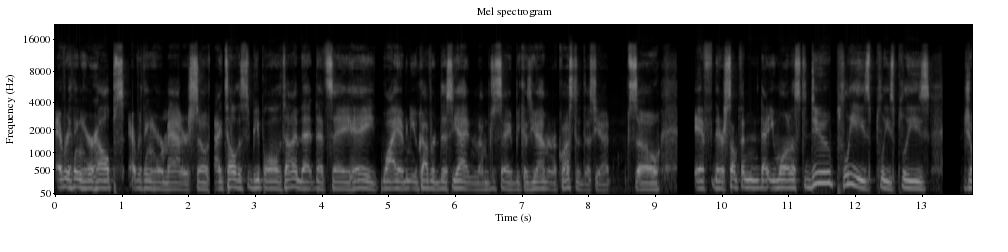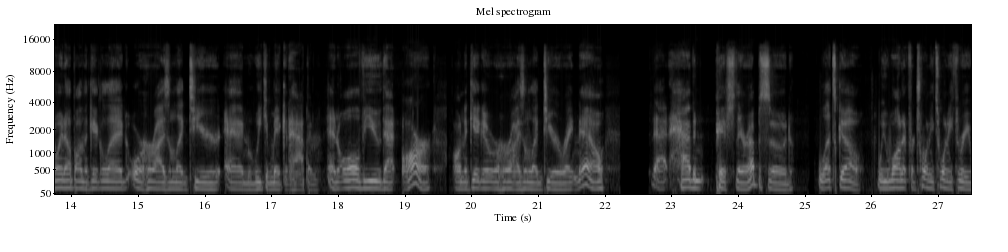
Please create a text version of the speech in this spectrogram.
everything here helps everything here matters so i tell this to people all the time that that say hey why haven't you covered this yet and i'm just saying because you haven't requested this yet so if there's something that you want us to do please please please join up on the giggle Gigaleg or Horizon Leg tier and we can make it happen. And all of you that are on the Giga or Horizon Leg tier right now that haven't pitched their episode, let's go. We want it for 2023.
